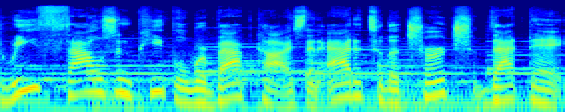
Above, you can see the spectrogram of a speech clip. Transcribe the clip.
3,000 people were baptized and added to the church that day.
